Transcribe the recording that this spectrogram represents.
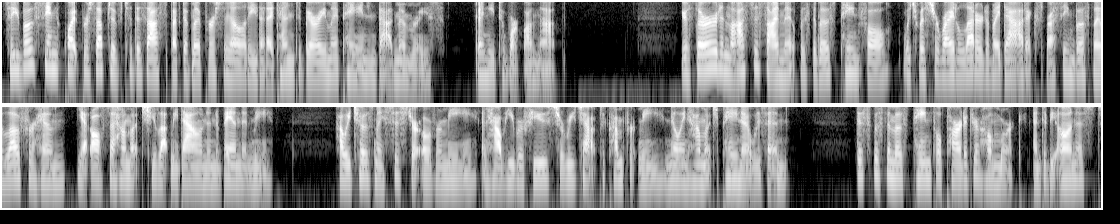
So you both seemed quite perceptive to this aspect of my personality that I tend to bury my pain in bad memories. I need to work on that. Your third and last assignment was the most painful, which was to write a letter to my dad expressing both my love for him, yet also how much he let me down and abandoned me. How he chose my sister over me, and how he refused to reach out to comfort me, knowing how much pain I was in. This was the most painful part of your homework, and to be honest,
